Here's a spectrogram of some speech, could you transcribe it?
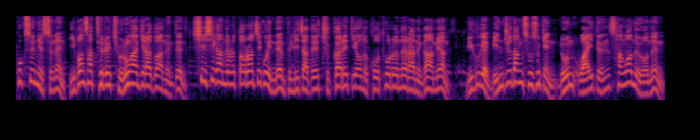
폭스뉴스는 이번 사태를 조롱하기라도 하는 듯 실시간으로 떨어지고 있는 블리자드의 주가를 띄워놓고 토론을 하는가 하면 미국의 민주당 소속인 론 와이든 상원 의원은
